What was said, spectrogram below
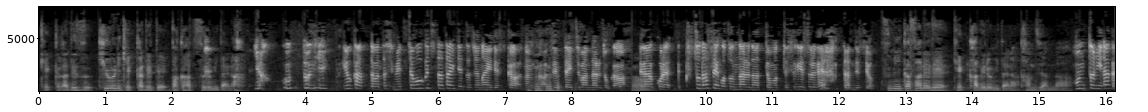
結果が出ず、急に結果出て爆発するみたいな。いや、か。私めっちゃ大口叩いてたじゃないですか。なんか、絶対一番になるとか。うんだからこれ、クソダセえことになるなって思って、すげえそれが嫌だったんですよ。積み重ねで結果出るみたいな感じやんな。本当になんか、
